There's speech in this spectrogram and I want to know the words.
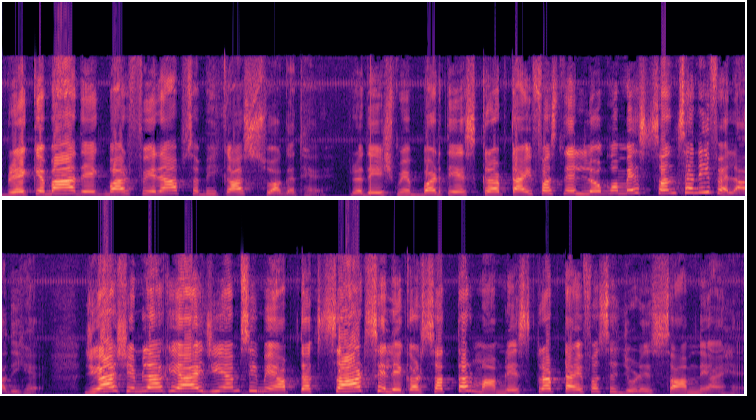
ब्रेक के बाद एक बार फिर आप सभी का स्वागत है। प्रदेश में बढ़ते स्क्रब टाइफस ने लोगों में सनसनी फैला दी है। जी हाँ, शिमला के आईजीएमसी में अब तक 60 से लेकर 70 मामले स्क्रब टाइफस से जुड़े सामने आए हैं।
